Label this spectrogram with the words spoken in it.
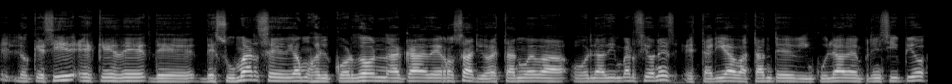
Eh, lo que sí es que de, de, de, sumarse, digamos, el cordón acá de Rosario a esta nueva ola de inversiones, estaría bastante vinculada en principio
